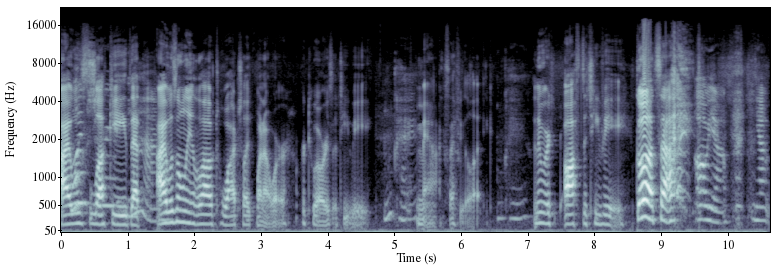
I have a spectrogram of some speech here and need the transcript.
I Well, was I'm lucky sure, that yeah. I was only allowed to watch like one hour or two hours of TV Okay. max. I feel like, Okay. and then we are off the TV. Go outside. Oh yeah. Yep.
